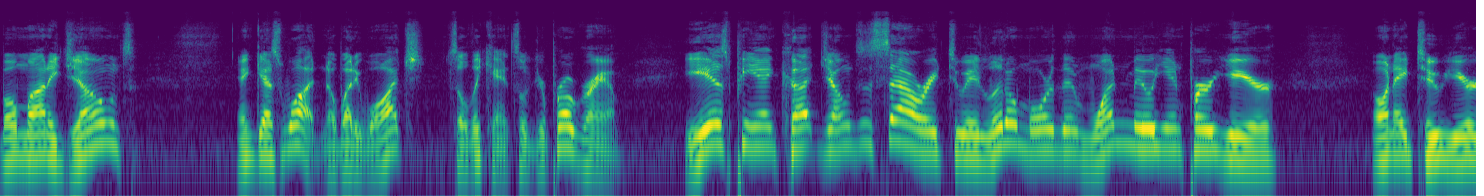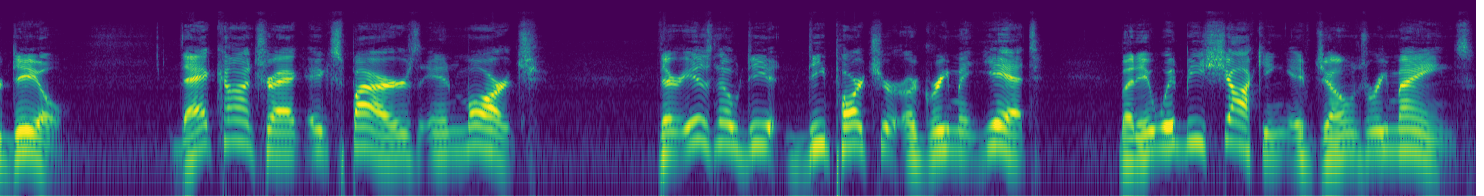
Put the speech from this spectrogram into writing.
Bomani Jones. And guess what? Nobody watched, so they canceled your program. ESPN cut Jones's salary to a little more than 1 million per year on a 2-year deal. That contract expires in March. There is no de- departure agreement yet, but it would be shocking if Jones remains.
